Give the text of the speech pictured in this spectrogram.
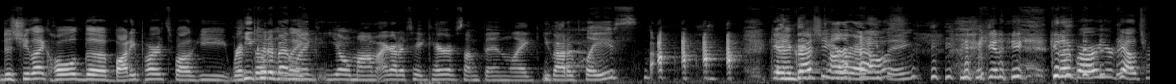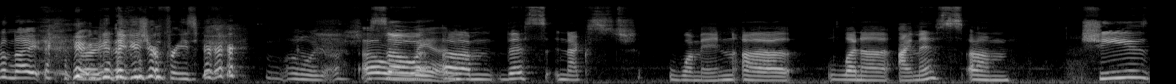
did she like hold the body parts while he ripped he could have been like, "Yo, mom, I gotta take care of something. Like, you got a place." Can I crash at your house? anything. can I can I borrow your couch for the night? can I use your freezer? Oh my gosh. Oh, so man. um this next woman, uh Lena Imus, um she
